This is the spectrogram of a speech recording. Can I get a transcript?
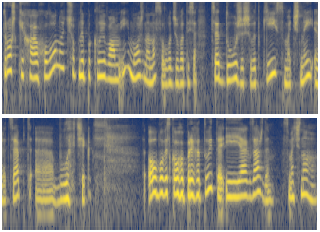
трошки хай охолонуть, щоб не пекли вам, і можна насолоджуватися. Це дуже швидкий, смачний рецепт е, булочок. Обов'язково приготуйте і, як завжди, смачного!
